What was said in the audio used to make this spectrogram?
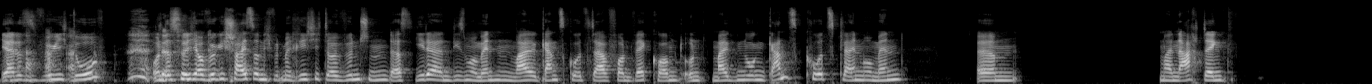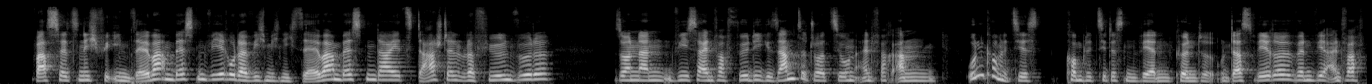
Ja, das ist wirklich doof. Und das, finde ich auch wirklich scheiße und ich würde mir richtig doll wünschen, dass jeder in diesen Momenten mal ganz kurz davon wegkommt und mal nur einen ganz kurz kleinen Moment ähm, mal nachdenkt, was jetzt nicht für ihn selber am besten wäre oder wie ich mich nicht selber am besten da jetzt darstellen oder fühlen würde, sondern wie es einfach für die Gesamtsituation einfach am unkompliziertesten werden könnte. Und das wäre, wenn wir einfach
